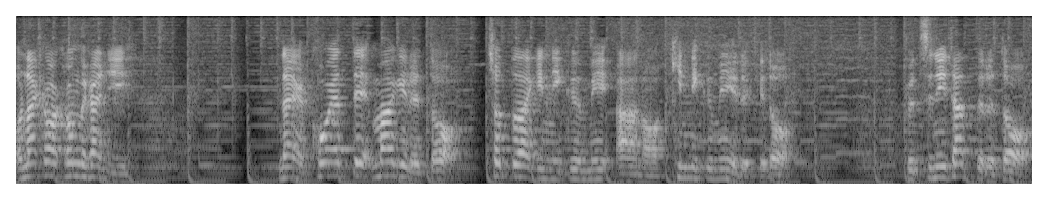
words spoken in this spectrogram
お腹はこんな感じ。なんかこうやって曲げるとちょっとだけ肉みあの筋肉見えるけど普通に立ってると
